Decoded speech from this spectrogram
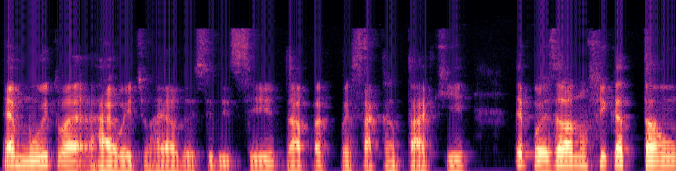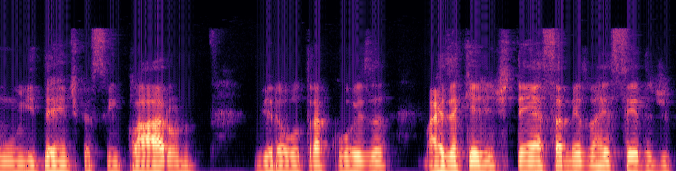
É muito Highway to Hell do ACDC, dá pra começar a cantar aqui. Depois ela não fica tão idêntica assim, claro, né? vira outra coisa. Mas aqui a gente tem essa mesma receita de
